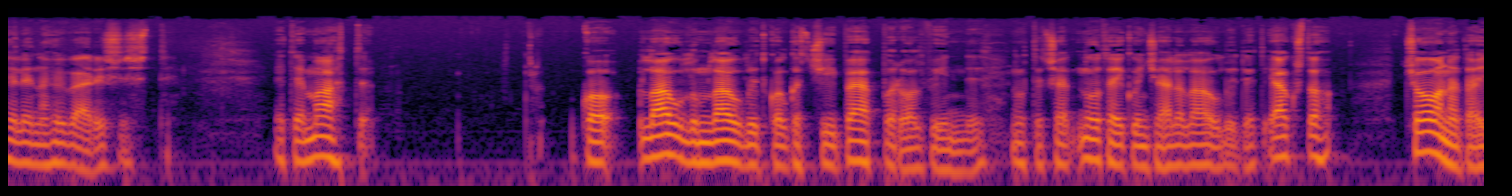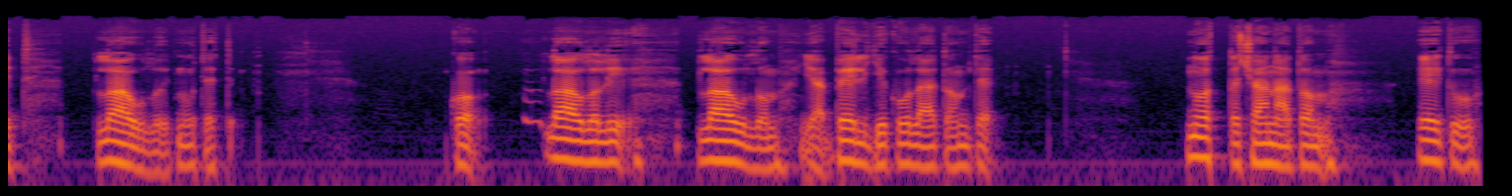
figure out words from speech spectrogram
Helena Hyvärisesti. Että maht, ko laulum laulut kolkat sii pääpporol finni, nuuta ei kun laulut. Että jääks to tjoona tait lauluit, nuut, että ko laulu oli laulum ja pelji kulatom te nuotta chanatom ei tuu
